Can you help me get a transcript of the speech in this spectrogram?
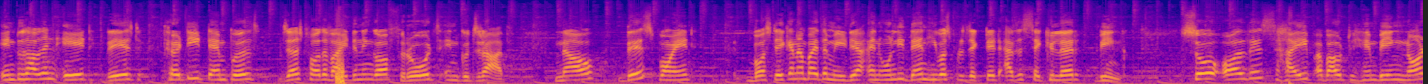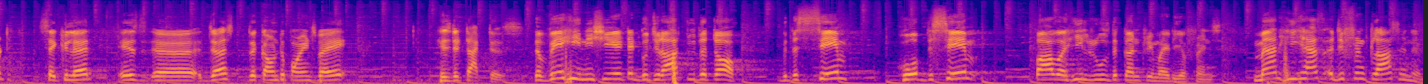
in 2008 raised 30 temples just for the widening of roads in Gujarat. Now this point was taken up by the media and only then he was projected as a secular being. So all this hype about him being not secular is uh, just the counterpoints by his detractors. The way he initiated Gujarat to the top with the same hope, the same power, he'll rule the country, my dear friends. Man, he has a different class in him.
